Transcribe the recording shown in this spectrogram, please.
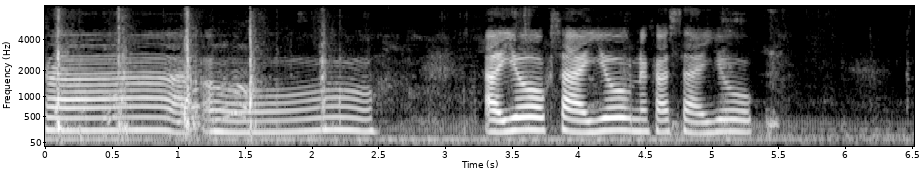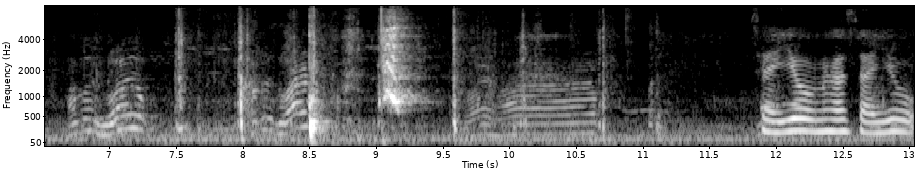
ค่ะโอ้อาโยกสายโยกนะคะ สายโยก สายโยกนะคะ สายโยก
